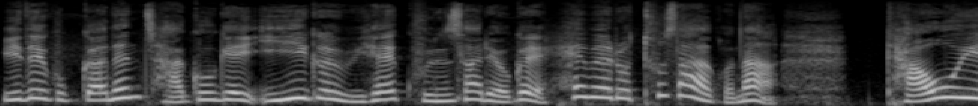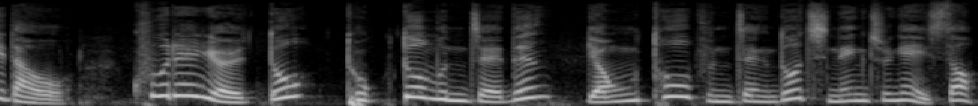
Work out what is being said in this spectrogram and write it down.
이들 국가는 자국의 이익을 위해 군사력을 해외로 투사하거나 다오이다오, 쿠릴 열도, 독도 문제 등 영토 분쟁도 진행 중에 있어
